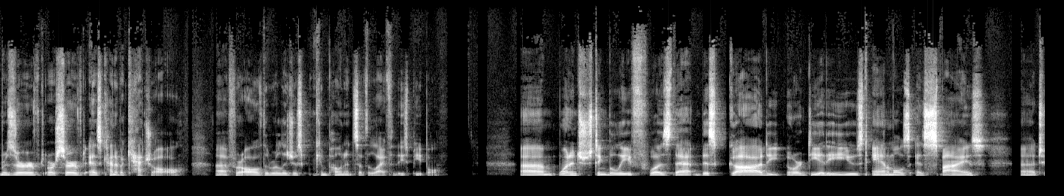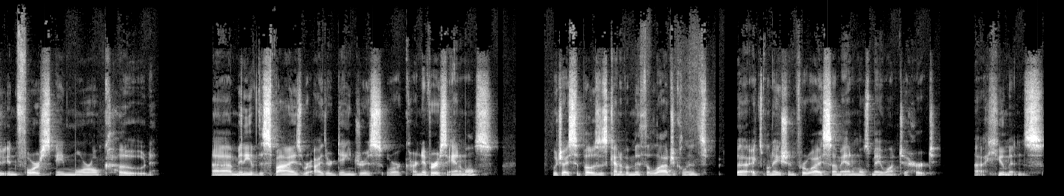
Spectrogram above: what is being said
reserved or served as kind of a catch all uh, for all of the religious components of the life of these people. Um, one interesting belief was that this god or deity used animals as spies uh, to enforce a moral code. Uh, many of the spies were either dangerous or carnivorous animals, which I suppose is kind of a mythological ins- uh, explanation for why some animals may want to hurt uh, humans.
